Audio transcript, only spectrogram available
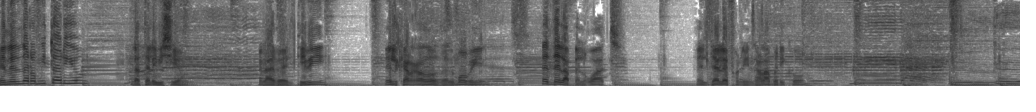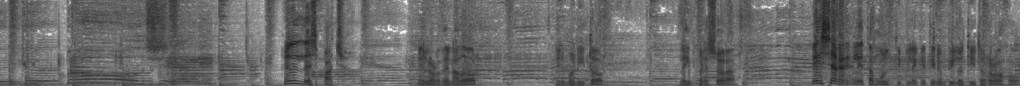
En el dormitorio, la televisión, el Apple TV, el cargador del móvil, el del Apple Watch, el teléfono inalámbrico. En el despacho, el ordenador, el monitor, la impresora, esa regleta múltiple que tiene un pilotito rojo.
